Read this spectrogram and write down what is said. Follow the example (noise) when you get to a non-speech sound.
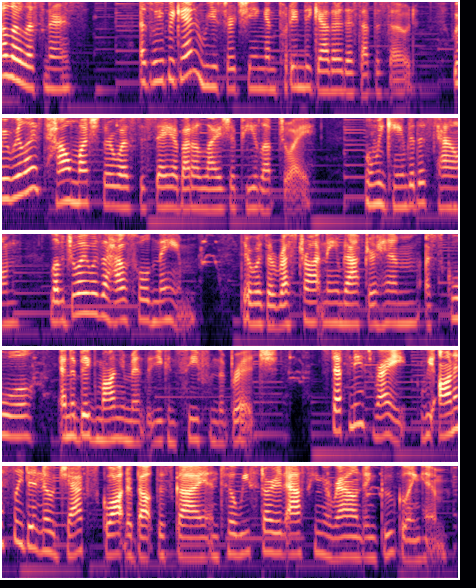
Hello, listeners. As we began researching and putting together this episode, we realized how much there was to say about Elijah P. Lovejoy. When we came to this town, Lovejoy was a household name. There was a restaurant named after him, a school, and a big monument that you can see from the bridge. Stephanie's right. We honestly didn't know jack squat about this guy until we started asking around and Googling him.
